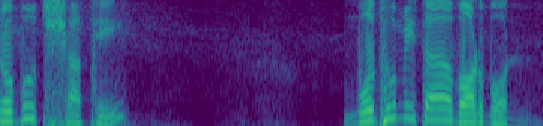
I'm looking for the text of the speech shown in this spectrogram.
সবুজ সাথী মধুমিতা বর্মন।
